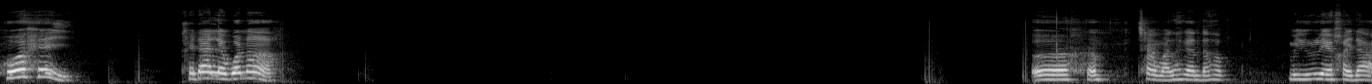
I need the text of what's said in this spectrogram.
เฮ้ย ใครได้แล้ววะน่ะเออช่างมันแล้วกันนะครับ ไม่รู้เลยใครได้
